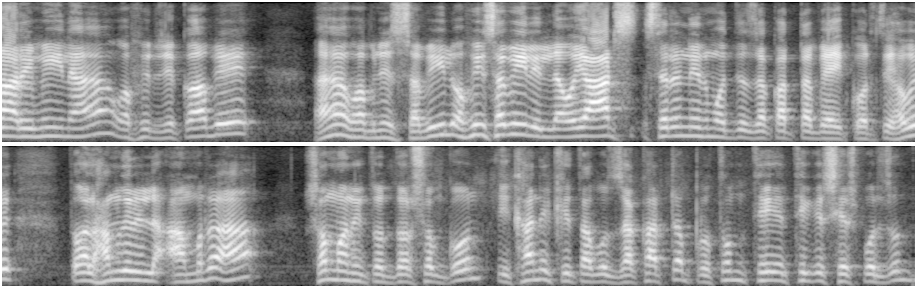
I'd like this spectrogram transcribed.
গারিমিনা ওয়া ফির রিকাবে হ্যাঁ ওয়াবনি সাবিল ওয়া সাবিল সাবিলিল্লাহ। ওই আট শ্রেণির মধ্যে জাকাতটা ব্যয় করতে হবে। তো আলহামদুলিল্লাহ আমরা সম্মানিত দর্শকগণ, এখানে কিতাব জাকাতটা প্রথম থেকে শেষ পর্যন্ত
